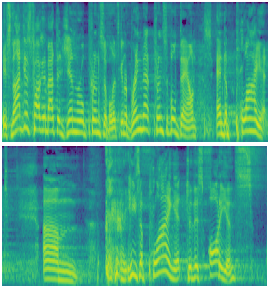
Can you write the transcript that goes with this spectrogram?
It's not just talking about the general principle, it's going to bring that principle down and apply it. Um, he's applying it to this audience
